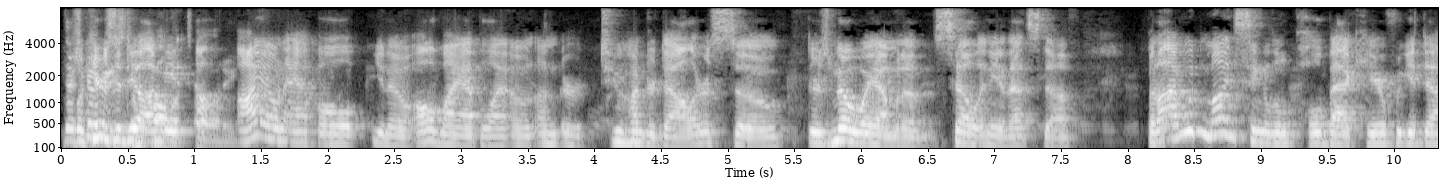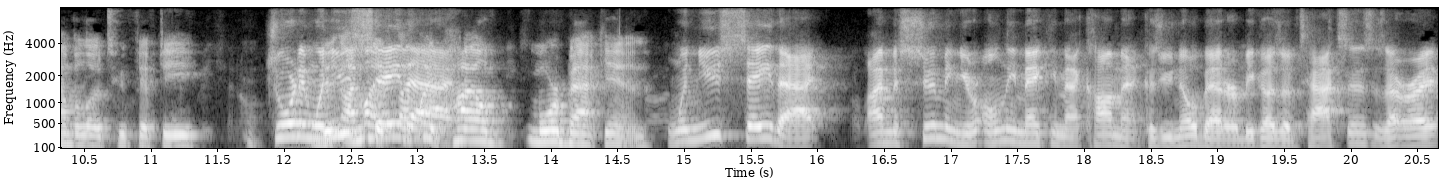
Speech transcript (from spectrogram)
There's Look, gonna here's be the deal. some I mean, volatility. I own Apple. You know, all of my Apple I own under two hundred dollars. So there's no way I'm going to sell any of that stuff. But I wouldn't mind seeing a little pullback here if we get down below two fifty. Jordan, when you I might, say I might pile more back in. when you say that, I'm assuming you're only making that comment because you know better because of taxes. Is that right?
